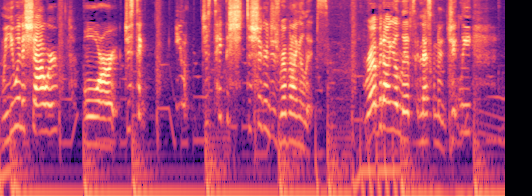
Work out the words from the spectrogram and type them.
When you in the shower or just take you know just take the, the sugar and just rub it on your lips. Rub it on your lips and that's going to gently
